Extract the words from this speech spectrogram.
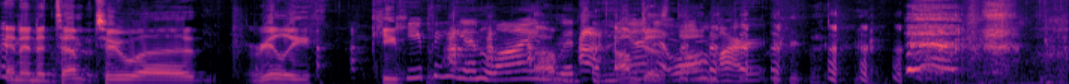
in an attempt to uh, really keep. Keeping in line I'm- with the I'm man just at. Walmart.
